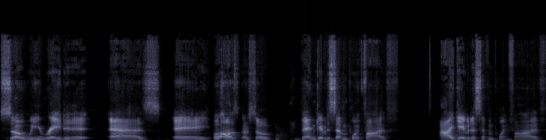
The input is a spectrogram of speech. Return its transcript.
So we rated it as a well. Was, or so Ben gave it a seven point five. I gave it a seven point five,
